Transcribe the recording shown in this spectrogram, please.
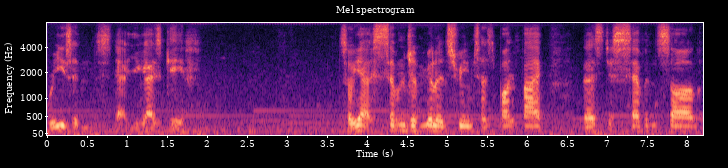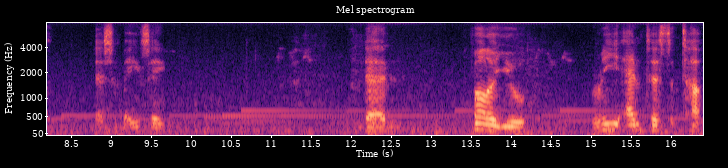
reasons that you guys gave. So yeah, 700 million streams on Spotify. That's just seven songs. That's amazing. And then follow you re-enters the top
